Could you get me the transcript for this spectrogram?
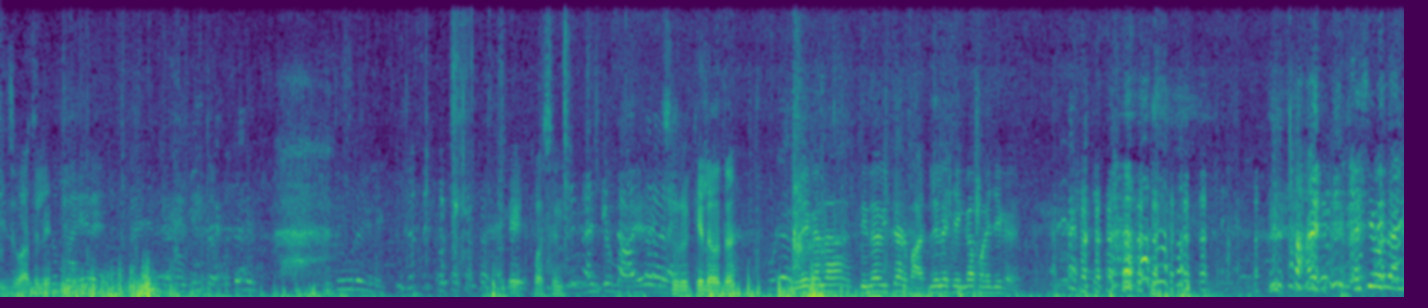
अडीच वाजले. पासून सुरू केलं होतं. विवेकाला तिला विचार भाजलेल्या शेंगा पाहिजे काय? कशी होत आली?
